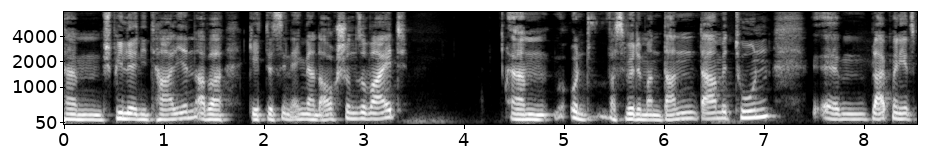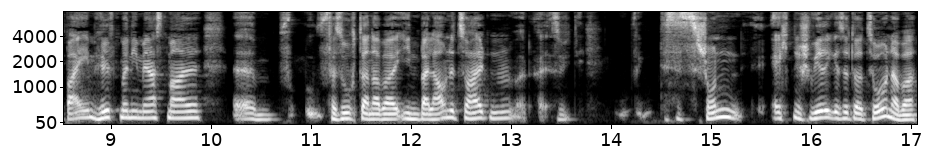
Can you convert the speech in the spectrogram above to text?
ähm, Spiele in Italien, aber geht es in England auch schon so weit? Ähm, und was würde man dann damit tun? Ähm, bleibt man jetzt bei ihm? Hilft man ihm erstmal? Ähm, versucht dann aber ihn bei Laune zu halten? Also, das ist schon echt eine schwierige Situation, aber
